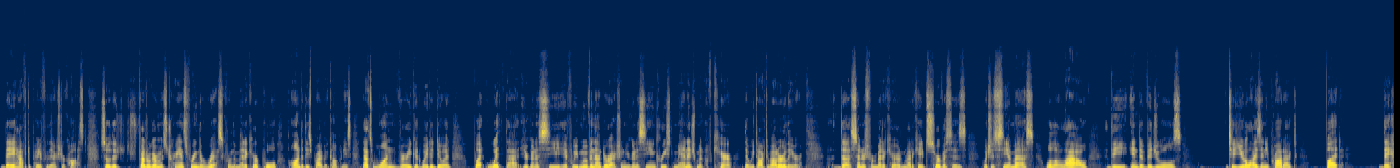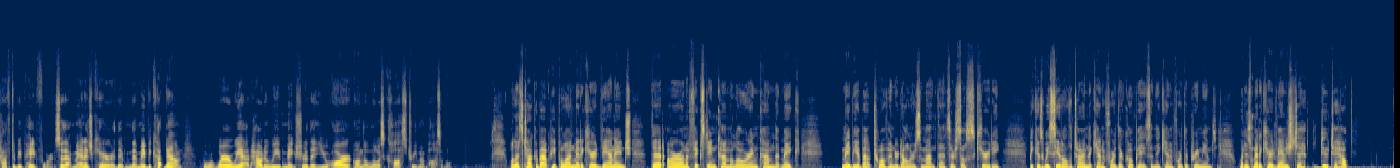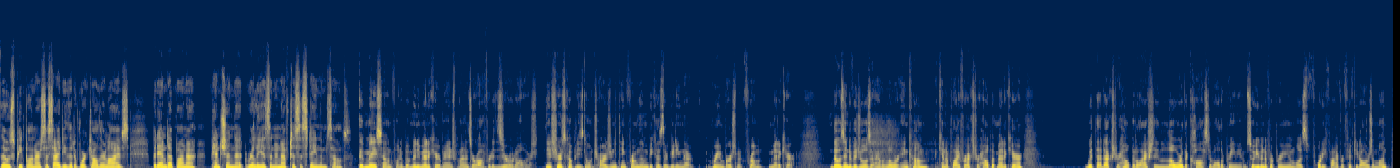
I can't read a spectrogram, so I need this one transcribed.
They have to pay for the extra cost. So the federal government's transferring the risk from the Medicare pool onto these private companies. That's one very good way to do it. But with that, you're going to see, if we move in that direction, you're going to see increased management of care that we talked about earlier. The Centers for Medicare and Medicaid Services, which is CMS, will allow the individuals to utilize any product, but they have to be paid for. So that managed care that, that may be cut down. Where are we at? How do we make sure that you are on the lowest cost treatment possible? Well, let's talk about people on Medicare Advantage that are on a fixed income, a lower income, that make maybe about $1,200 a month. That's their Social Security. Because we see it all the time. They can't afford their copays and they can't afford their premiums. What does Medicare Advantage to do to help those people in our society that have worked all their lives but end up on a pension that really isn't enough to sustain themselves. It may sound funny, but many Medicare Advantage plans are offered at zero dollars. The insurance companies don't charge anything from them because they're getting that reimbursement from Medicare. Those individuals that have a lower income can apply for extra help at Medicare. With that extra help, it'll actually lower the cost of all the premiums. So even if a premium was 45 or $50 a month,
